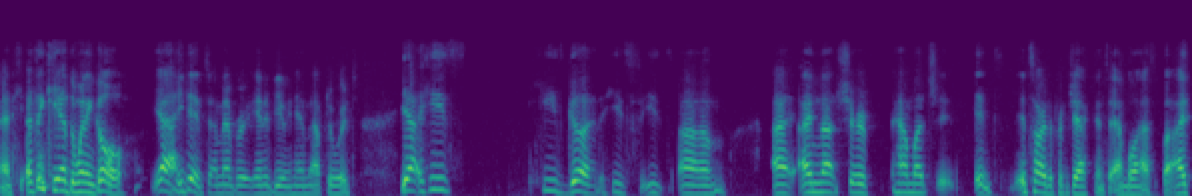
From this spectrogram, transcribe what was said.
and he, I think he had the winning goal. Yeah, he did. I remember interviewing him afterwards. Yeah, he's he's good. He's he's um I I'm not sure how much it, it's it's hard to project into MLS, but I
